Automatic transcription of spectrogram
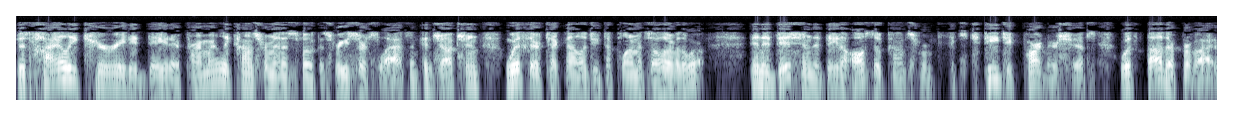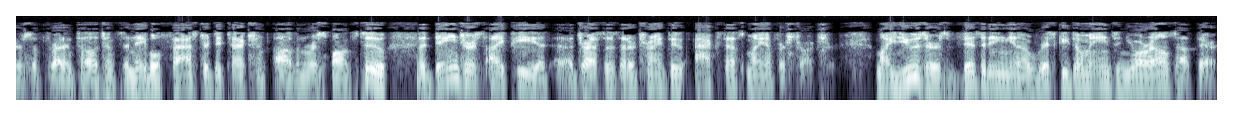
This highly curated data primarily comes from NS Focus research labs in conjunction with their technology deployments all over the world. In addition, the data also comes from strategic partnerships with other providers of threat intelligence enable faster detection of and response to the dangerous IP addresses that are trying to access my infrastructure. My users visiting, you know, risky domains and URLs out there.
